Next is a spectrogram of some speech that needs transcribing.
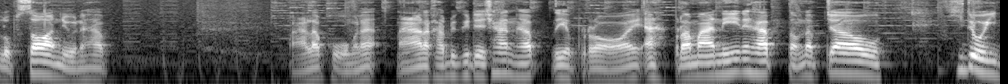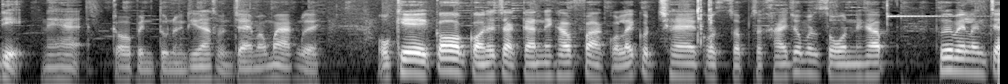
หลบซ่อนอยู่นะครับมาแล้วโผล่มาแล้วมาแล้วครับ liquidation ครับ เรียบร้อยอะประมาณนี้นะครับสำหรับเจ้าฮิโดอิเดะนะฮะก็เป็นตัวหนึ่งที่น่าสนใจมาก ๆ เลย โอเค ก็ก่อนจะจากกันนะครับ ฝากกดไลค์กดแชร์กด subscribe เจ้ามันโซนนะครับ เพื่อเป็นกำลังใจ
